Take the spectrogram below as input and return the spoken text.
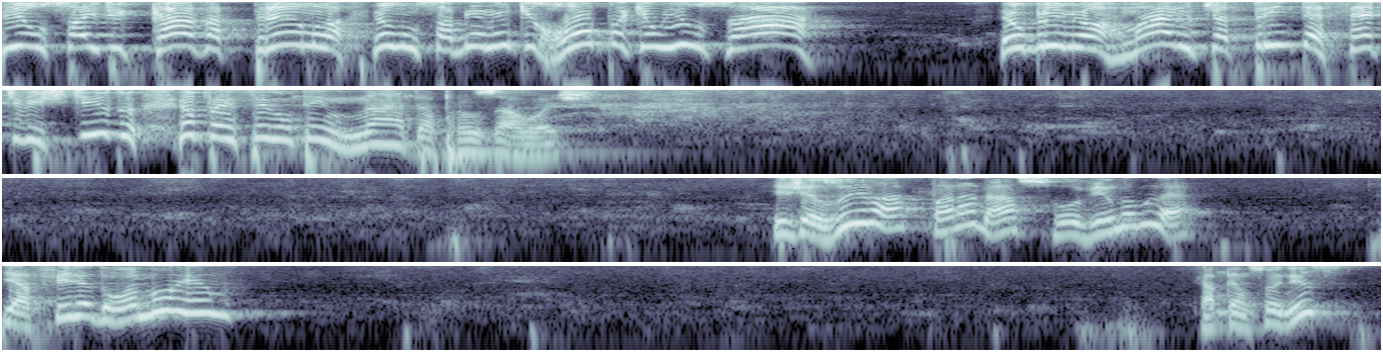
E eu saí de casa trêmula, eu não sabia nem que roupa que eu ia usar. Eu abri meu armário, tinha 37 vestidos. Eu pensei, não tenho nada para usar hoje. E Jesus lá, paradaço, ouvindo a mulher. E a filha do homem morrendo. Já pensou nisso?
